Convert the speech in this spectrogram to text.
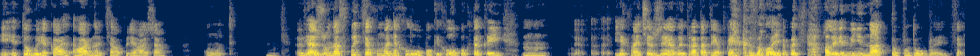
е, того, яка гарна ця пряжа. От. В'яжу на спицях, у мене хлопок, і хлопок такий, як наче вже випрата тряпка, я казала якось, але він мені надто подобається.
